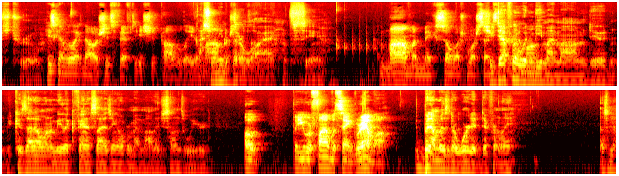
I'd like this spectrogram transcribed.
it's true. He's gonna be like, "No, she's fifty. She's probably your I still mom." need a or better something." lie. Let's see. Mom would make so much more sense. She than definitely wouldn't grandma. be my mom, dude, because I don't want to be like fantasizing over my mom. That just sounds weird. Oh, but you were fine with saying grandma. But I'm just gonna word it differently. That's my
